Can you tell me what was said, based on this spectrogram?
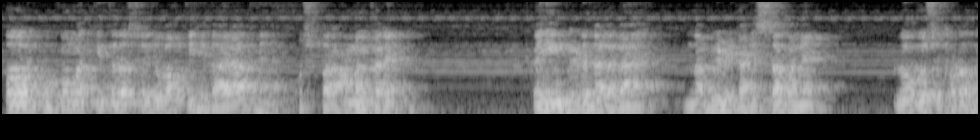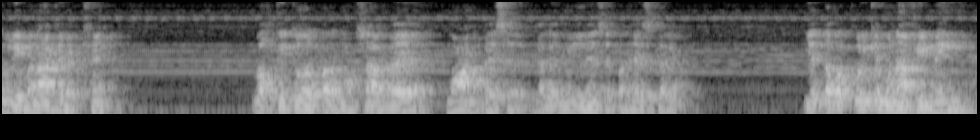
اور حکومت کی طرف سے جو وقتی ہدایات ہیں، اس پر عمل کریں۔ کہیں بھیڑ نہ لگائیں، نہ بھیڑ کا حصہ بنیں۔ لوگوں سے تھوڑا دوری بنا کے رکھیں۔ وقتی طور پر محسافے معانقے سے، گلے ملنے سے پرہیز کریں۔ یہ توکل کے منافی نہیں ہے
